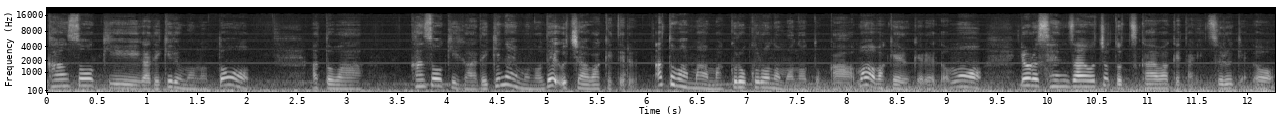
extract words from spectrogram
乾燥機ができるものとあとは乾燥機ができないものでうちは分けてるあとはまあ真っ黒黒のものとかは分けるけれどもいろいろ洗剤をちょっと使い分けたりするけど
